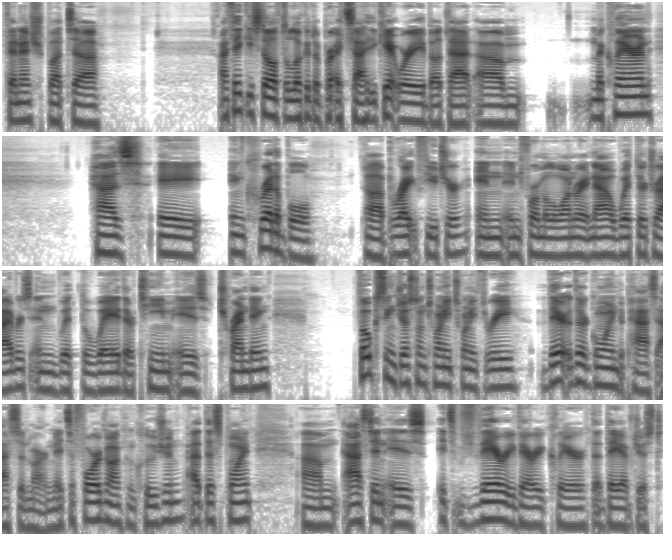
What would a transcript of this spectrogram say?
finish, but uh, I think you still have to look at the bright side. You can't worry about that. Um, McLaren has a incredible uh, bright future in, in Formula One right now with their drivers and with the way their team is trending. Focusing just on 2023, they're they're going to pass Aston Martin. It's a foregone conclusion at this point. Um, Aston is it's very very clear that they have just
